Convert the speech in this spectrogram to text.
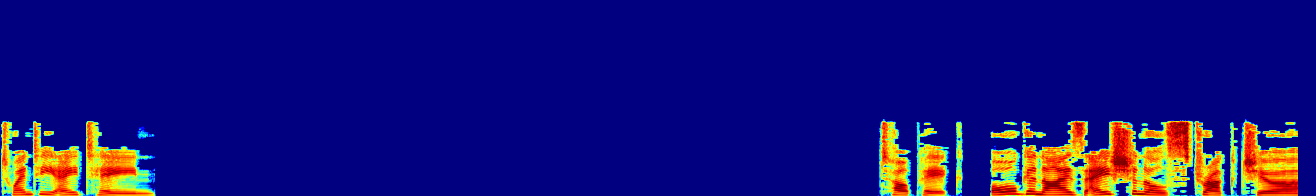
2018. Topic: Organizational structure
